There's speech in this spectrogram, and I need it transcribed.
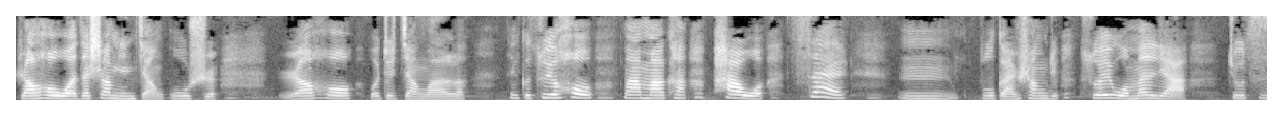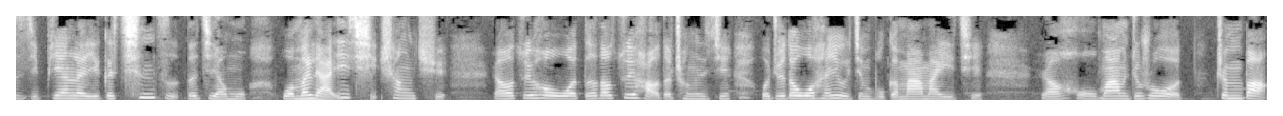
然后我在上面讲故事，然后我就讲完了。那个最后妈妈看怕我再嗯不敢上去，所以我们俩就自己编了一个亲子的节目，我们俩一起上去。然后最后我得到最好的成绩，我觉得我很有进步，跟妈妈一起。然后妈妈就说我真棒。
